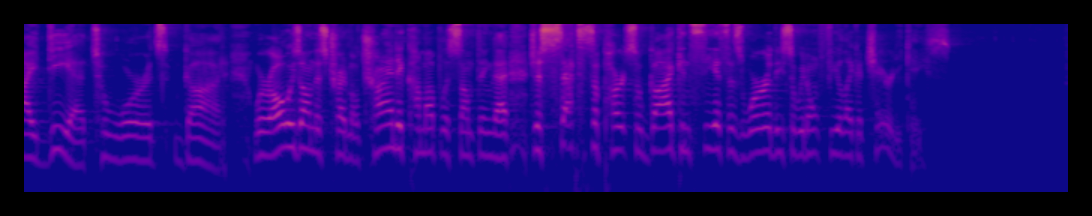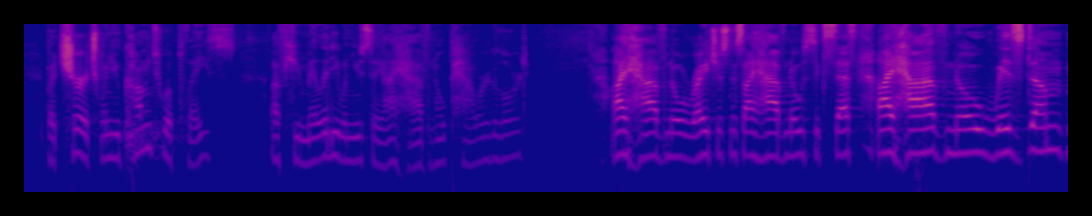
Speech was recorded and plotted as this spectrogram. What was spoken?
idea towards God. We're always on this treadmill trying to come up with something that just sets us apart so God can see us as worthy so we don't feel like a charity case. But, church, when you come to a place of humility, when you say, I have no power, Lord, I have no righteousness, I have no success, I have no wisdom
